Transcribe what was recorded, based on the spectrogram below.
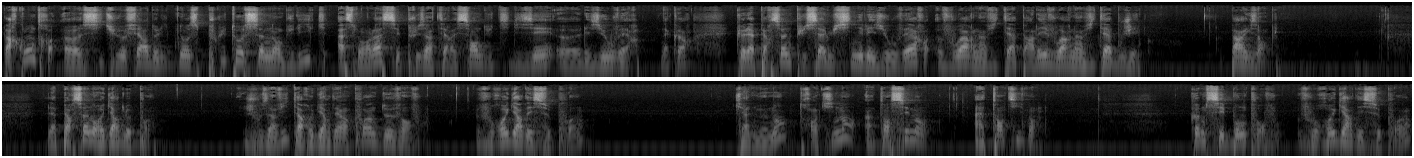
Par contre, euh, si tu veux faire de l'hypnose plutôt somnambulique, à ce moment-là, c'est plus intéressant d'utiliser les yeux ouverts, d'accord? Que la personne puisse halluciner les yeux ouverts, voir l'inviter à parler, voir l'inviter à bouger. Par exemple, la personne regarde le point. Je vous invite à regarder un point devant vous. Vous regardez ce point calmement, tranquillement, intensément, attentivement. comme c'est bon pour vous. Vous regardez ce point,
